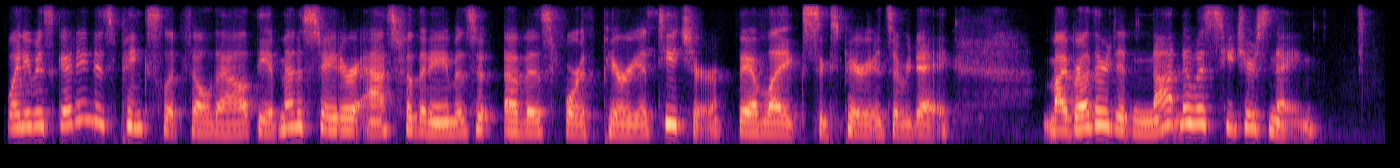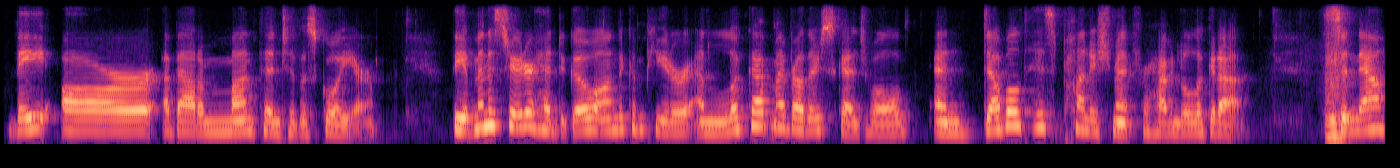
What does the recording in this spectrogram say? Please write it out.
When he was getting his pink slip filled out, the administrator asked for the name of his fourth period teacher. They have like six periods every day. My brother did not know his teacher's name. They are about a month into the school year. The administrator had to go on the computer and look up my brother's schedule and doubled his punishment for having to look it up. so now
